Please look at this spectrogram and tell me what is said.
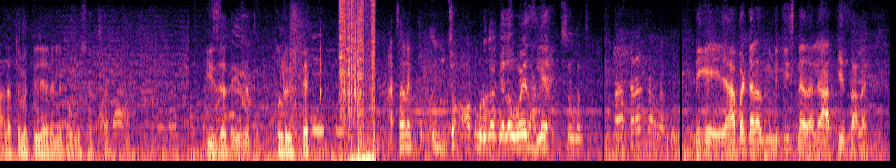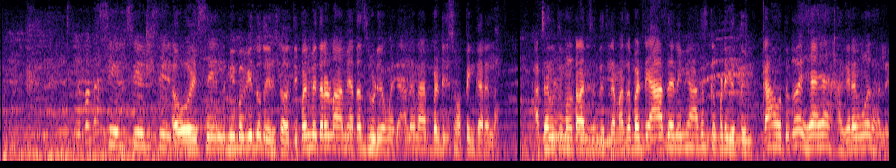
आता तुम्ही क्लिअरली बघू शकता. इज्जत इज्जत फुल रिस्पेक्ट अचानक गुडगा गेला वय झाले सोबत ठीक आहे ह्या बड्डेला अजून मी तीस नाही झाले आतीच झालाय. हे बघा सेल सेल सेल होय सेल मी बघितलं होतं इंस्टावरती पण मित्रांनो आम्ही आता झुडिओ मध्ये आलो ना बर्थडेची शॉपिंग करायला. अचानक तुम्हाला ट्रान्झॅक्शन दिसलं माझा बर्थडे आज आहे आणि मी आजच कपडे घेतोय. का होतं का ह्या ह्या हागऱ्यामुळे झाले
